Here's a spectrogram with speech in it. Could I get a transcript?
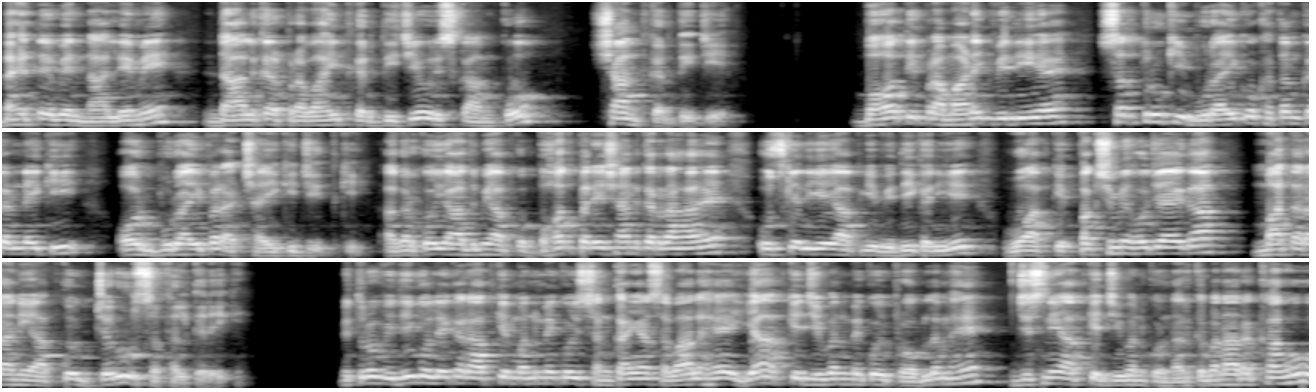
बहते हुए नाले में डालकर प्रवाहित कर दीजिए और इस काम को शांत कर दीजिए। बहुत ही प्रामाणिक विधि है शत्रु की बुराई को खत्म करने की और बुराई पर अच्छाई की जीत की। अगर कोई आदमी आपको बहुत परेशान कर रहा है, उसके लिए आप ये विधि करिए, वो आपके पक्ष में हो जाएगा, माता रानी आपको ज़रूर सफल करेगी। मित्रों, विधि को लेकर आपके मन में कोई शंका या सवाल है या आपके जीवन में कोई प्रॉब्लम है, जिसने आपके जीवन को नर्क बना रखा हो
